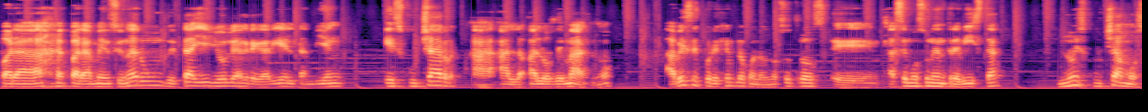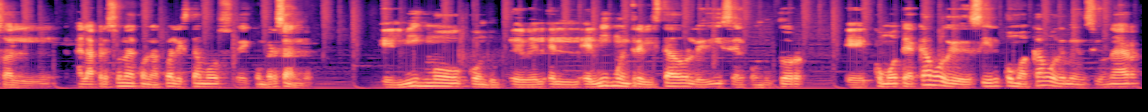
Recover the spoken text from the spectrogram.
Para, para mencionar un detalle, yo le agregaría el también escuchar a los demás, ¿no? A veces, por ejemplo, cuando nosotros eh, hacemos una entrevista, no escuchamos al, a la persona con la cual estamos eh, conversando. El mismo, el, el, mismo entrevistado le dice al conductor, eh, como te acabo de decir, como acabo de mencionar,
